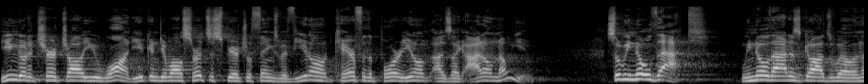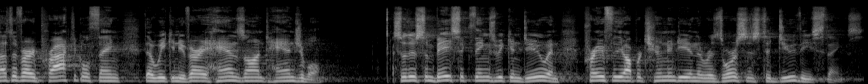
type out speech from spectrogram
You can go to church all you want, you can do all sorts of spiritual things, but if you don't care for the poor, you don't, I was like, I don't know you. So we know that. We know that is God's will, and that's a very practical thing that we can do, very hands on, tangible. So there's some basic things we can do and pray for the opportunity and the resources to do these things.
